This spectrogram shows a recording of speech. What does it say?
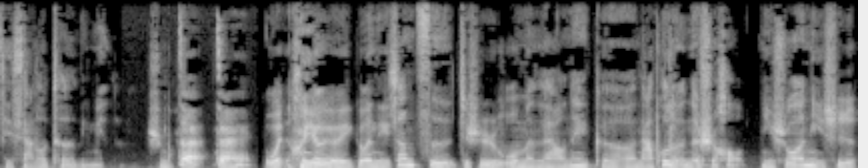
这夏洛特里面的是吗？对对，我我又有一个问题，上次就是我们聊那个拿破仑的时候，你说你是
